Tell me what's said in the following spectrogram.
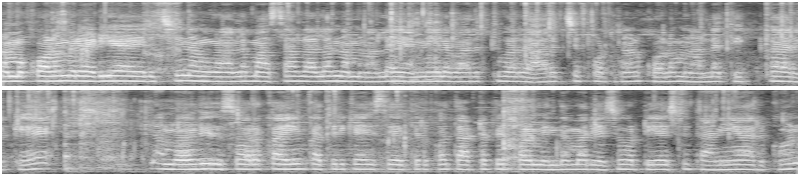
நம்ம குழம்பு ரெடி ஆயிடுச்சு நமக்கு நல்லா மசாலாலாம் நம்ம நல்லா எண்ணெயில் வறுத்து வர அரைச்சி போட்டனால குழம்பு நல்லா திக்காக இருக்கு. நம்ம வந்து இது சுரக்காயும் கத்திரிக்காயும் சேர்த்துருக்கோம். தட்டைப்பயிர் குழம்பு இந்த மாதிரி வச்சு ஒரு டேஸ்ட்டு தனியாக இருக்கும்.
